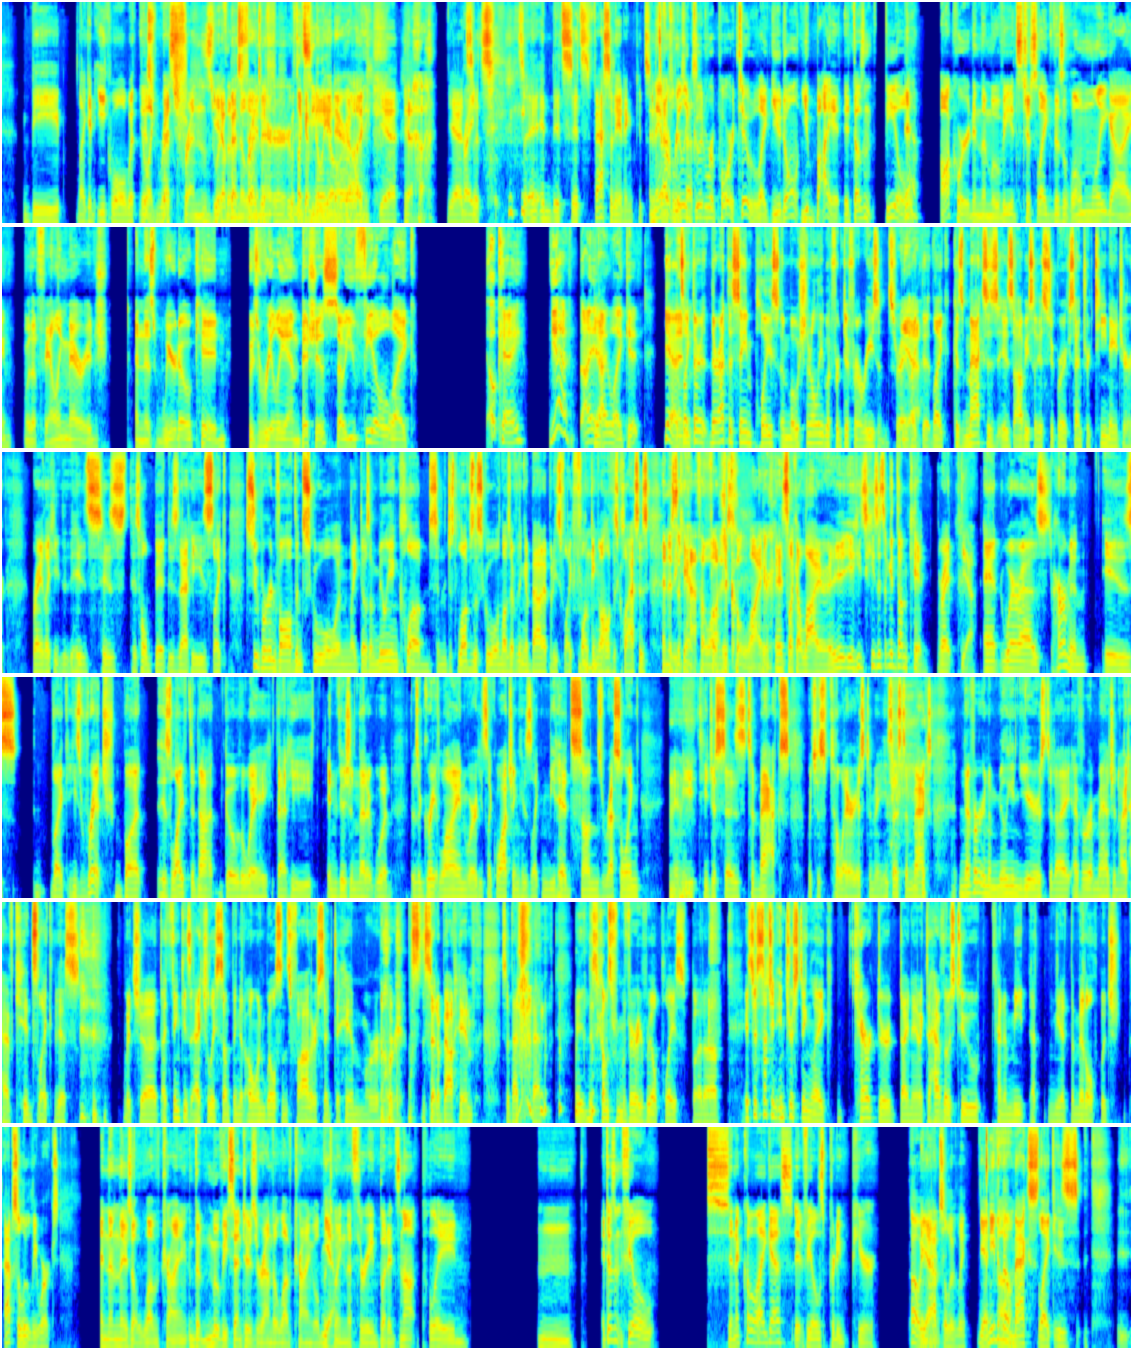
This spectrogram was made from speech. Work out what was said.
be like an equal with this like rich best friends you with know a best friends millionaire with, with like a CEO millionaire guy. like yeah yeah, yeah it's Right. it's, it's and it's it's fascinating it's and they have a really good fascinating. rapport too. Like you don't you buy it. It doesn't feel Yeah. awkward in the movie. It's just like this lonely guy with a failing marriage and this weirdo kid who's really ambitious. So you feel like, okay, yeah, I, Yeah. I like it. Yeah, it's And- like they're they're at the same place emotionally, but for different reasons, right? Yeah. Like like because Max is, is obviously a super eccentric teenager, right? Like he, his his his whole bit is that he's like super involved in school and like does a million clubs and just loves the school and loves everything about it, but he's like flunking all of his classes Mm-hmm. Is a can't focus. pathological liar. And it's like a liar. He's he's just like a dumb kid, right? Yeah. And whereas Herman is like he's rich, but his life did not go the way that he envisioned that it would. There's a great line where he's like watching his like meathead sons wrestling and he mm-hmm. he just says to Max, which is hilarious to me. He says to Max, "Never in a million years did I ever imagine I'd have kids like this." Which uh, I think is actually something that Owen Wilson's father said to him, or, or said about him. So that's that. it, this comes from a very real place, but uh, it's just such an interesting like character dynamic to have those two kind of meet at meet at the middle, which absolutely works. And then there's a love triangle. The movie centers around a love triangle Yeah. between the three, but it's not played. Hmm. It doesn't feel cynical. I guess it feels pretty pure. Oh yeah, I- absolutely. Yeah, and even though Um, Max like is,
